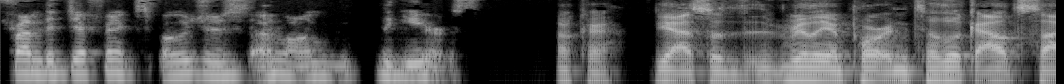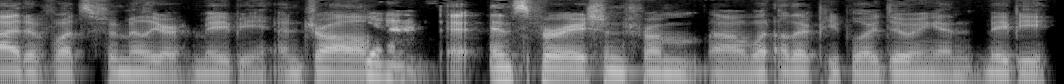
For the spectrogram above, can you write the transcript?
from the different exposures along the years. Okay. Yeah. So really important to look outside of what's familiar, maybe, and draw yes. inspiration from uh, what other people are doing, and maybe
